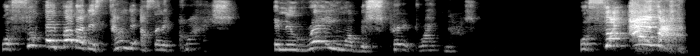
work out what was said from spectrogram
Whatsoever that is standing as a crash in the realm of the spirit right now. Whatsoever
